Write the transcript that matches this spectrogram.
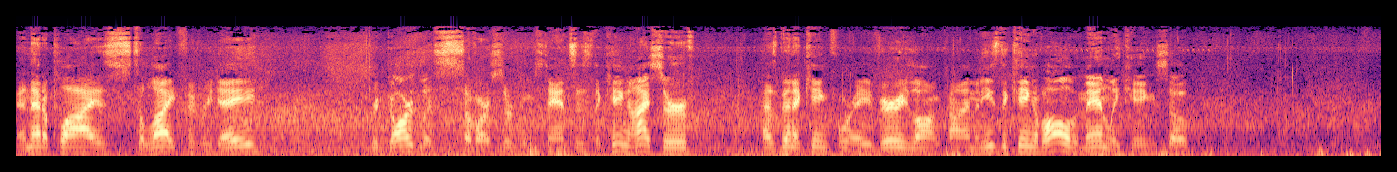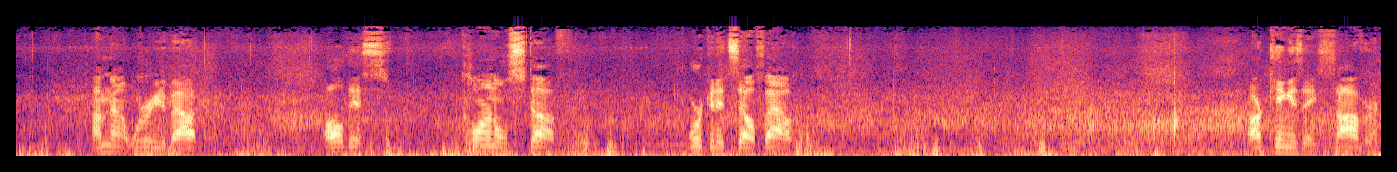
And that applies to life every day, regardless of our circumstances. The king I serve has been a king for a very long time, and he's the king of all the manly kings. So I'm not worried about all this carnal stuff working itself out. Our king is a sovereign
